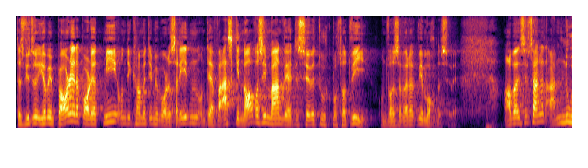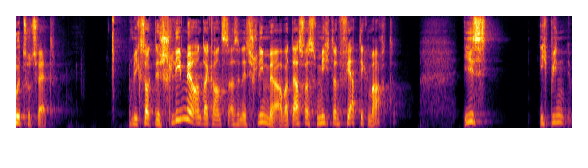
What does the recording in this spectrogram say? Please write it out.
Das wird, ich habe einen Pauli, der Pauli hat mich und ich kann mit ihm über alles reden und der weiß genau, was ich meine, wer dasselbe durchgemacht hat wie ich. Und was aber wir machen dasselbe. Aber es sind nicht auch nur zu zweit. Wie gesagt, das Schlimme an der ganzen, also nicht Schlimme, aber das, was mich dann fertig macht, ist, ich bin,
